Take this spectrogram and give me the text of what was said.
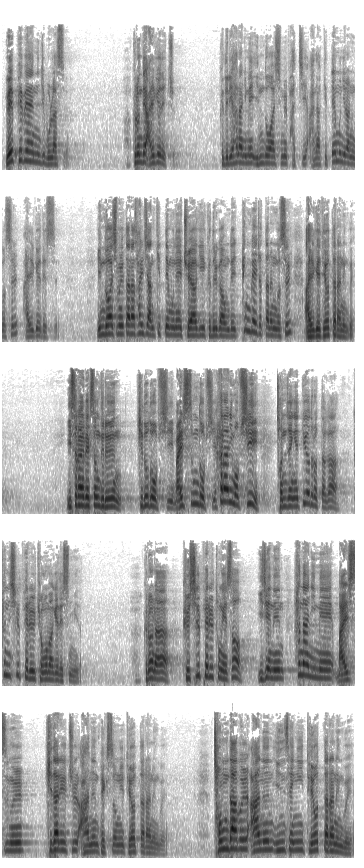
왜 패배했는지 몰랐어요. 그런데 알게 됐죠. 그들이 하나님의 인도하심을 받지 않았기 때문이라는 것을 알게 됐어요. 인도하심을 따라 살지 않기 때문에 죄악이 그들 가운데 팽배해졌다는 것을 알게 되었다라는 거예요. 이스라엘 백성들은 기도도 없이 말씀도 없이 하나님 없이 전쟁에 뛰어들었다가 큰 실패를 경험하게 됐습니다. 그러나 그 실패를 통해서 이제는 하나님의 말씀을 기다릴 줄 아는 백성이 되었다라는 거예요. 정답을 아는 인생이 되었다라는 거예요.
